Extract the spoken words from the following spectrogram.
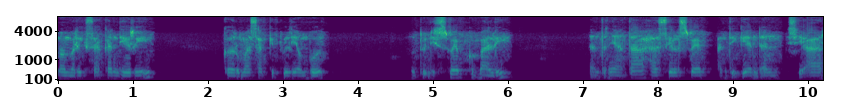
memeriksakan diri ke rumah sakit William Booth untuk diswab kembali dan ternyata hasil swab antigen dan PCR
